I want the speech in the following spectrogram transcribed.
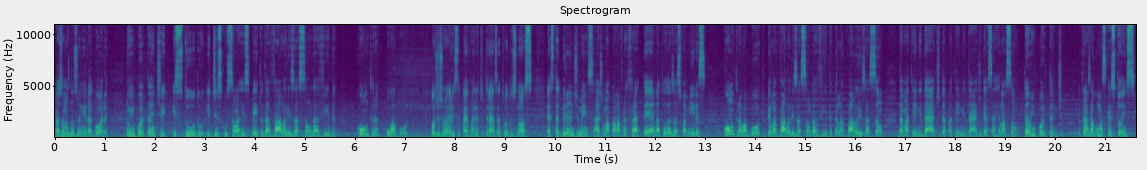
Nós vamos nos unir agora num importante estudo e discussão a respeito da valorização da vida contra o aborto. Hoje o jornalista Paiva Neto traz a todos nós esta grande mensagem, uma palavra fraterna a todas as famílias contra o aborto, pela valorização da vida, pela valorização da maternidade, da paternidade, dessa relação tão importante. E traz algumas questões.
